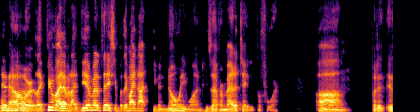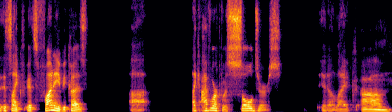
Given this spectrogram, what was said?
You know or like people might have an idea of meditation but they might not even know anyone who's ever meditated before. Um but it, it, it's like it's funny because uh like I've worked with soldiers, you know, like um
